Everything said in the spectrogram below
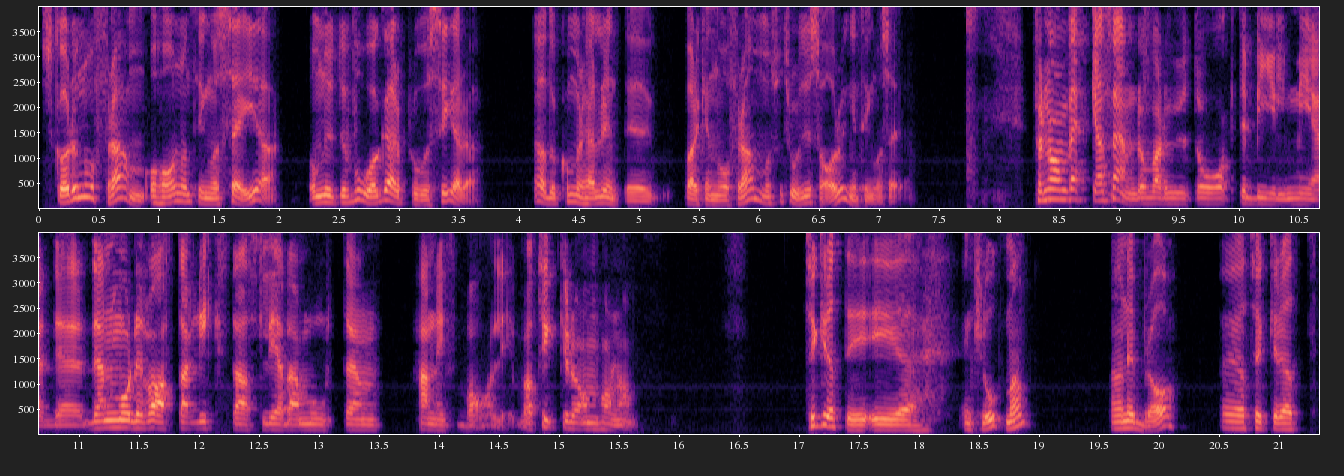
Ska du nå fram och ha någonting att säga, om du inte vågar provocera, ja, då kommer du heller inte varken nå fram och så troligtvis har du ingenting att säga. För någon vecka sedan då var du ute och åkte bil med eh, den moderata riksdagsledamoten Hanif Bali. Vad tycker du om honom? Tycker att det är en klok man. Han är bra. Eh, jag tycker att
